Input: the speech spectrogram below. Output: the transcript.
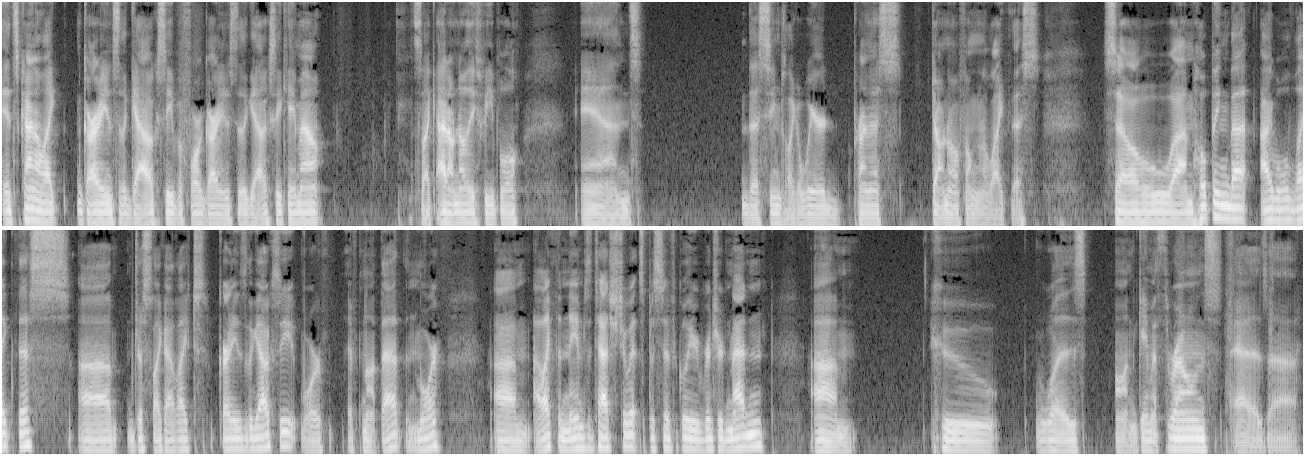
it's kind of like Guardians of the Galaxy before Guardians of the Galaxy came out. It's like, I don't know these people, and this seems like a weird premise. Don't know if I'm going to like this. So I'm hoping that I will like this, uh, just like I liked Guardians of the Galaxy, or if not that, then more. Um, I like the names attached to it, specifically Richard Madden, um, who was on Game of Thrones as uh,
